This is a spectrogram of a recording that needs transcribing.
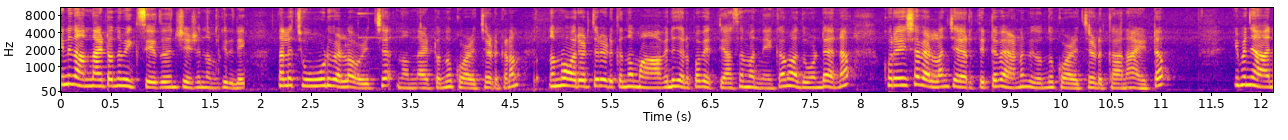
ഇനി നന്നായിട്ടൊന്ന് മിക്സ് ചെയ്തതിന് ശേഷം നമുക്കിതിലേക്ക് നല്ല ചൂട് വെള്ളം ഒഴിച്ച് നന്നായിട്ടൊന്ന് കുഴച്ചെടുക്കണം. നമ്മൾ ഓരോരുത്തരും എടുക്കുന്ന മാവിന് ചിലപ്പോൾ വ്യത്യാസം വന്നേക്കാം. അതുകൊണ്ട് തന്നെ കുറേശ്ശെ വെള്ളം ചേർത്തിട്ട് വേണം ഇതൊന്ന് കുഴച്ചെടുക്കാനായിട്ട്. ഇപ്പം ഞാൻ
